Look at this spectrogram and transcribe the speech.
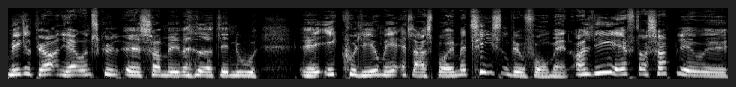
Mikkel Bjørn, ja undskyld, øh, som, øh, hvad hedder det nu, øh, ikke kunne leve med, at Lars Bøge Mathisen blev formand. Og lige efter så blev øh,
